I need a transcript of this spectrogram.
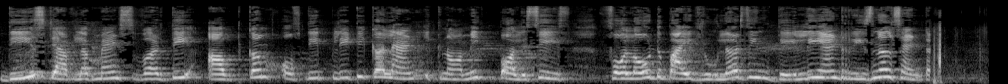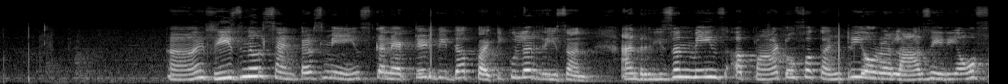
These developments were the outcome of the political and economic policies followed by rulers in Delhi and regional centers. Uh, regional centers means connected with a particular region and region means a part of a country or a large area of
